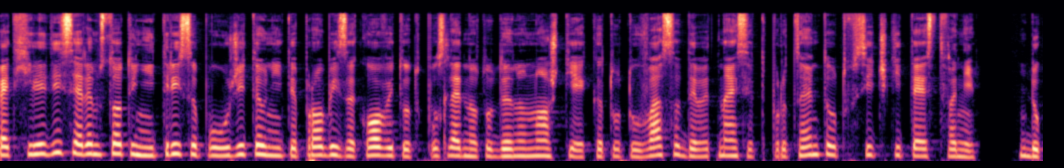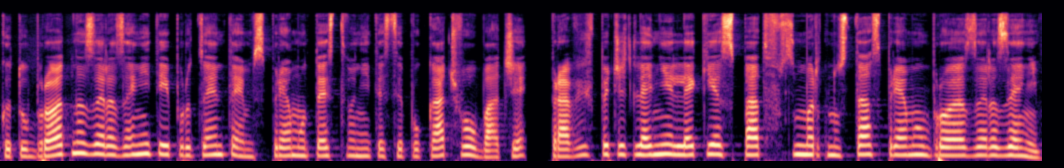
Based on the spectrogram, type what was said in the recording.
5703 са положителните проби за COVID от последното денонощие, като това са 19% от всички тествани. Докато броят на заразените и процента им спрямо тестваните се покачва обаче, прави впечатление лекия спад в смъртността спрямо броя заразени.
